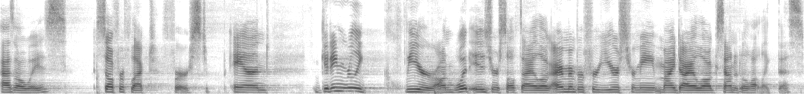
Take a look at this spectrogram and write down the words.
as always, self-reflect first and getting really clear on what is your self-dialogue. I remember for years for me my dialogue sounded a lot like this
